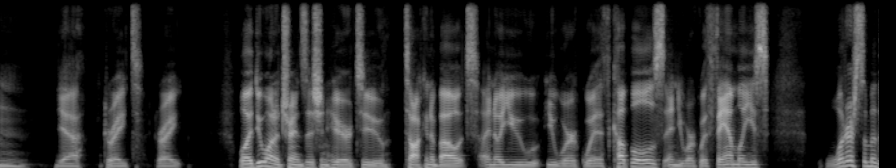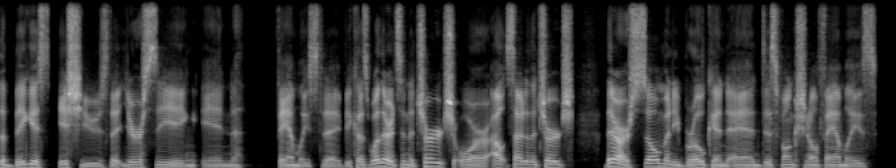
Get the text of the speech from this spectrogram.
hmm. yeah great great well, I do want to transition here to talking about I know you you work with couples and you work with families. What are some of the biggest issues that you're seeing in families today? Because whether it's in the church or outside of the church, there are so many broken and dysfunctional families.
